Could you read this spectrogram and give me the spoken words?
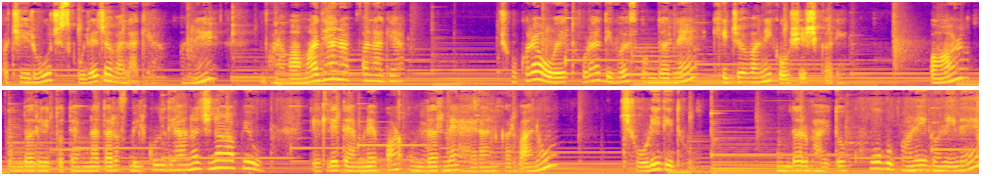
પછી રોજ સ્કૂલે જવા લાગ્યા અને ભણવામાં ધ્યાન આપવા લાગ્યા. છોકરાઓએ થોડા દિવસ ઉંદરને ખીજવવાની કોશિશ કરી. પણ ઉંદરે તો તેમના તરફ બિલકુલ ધ્યાન જ ન આપ્યું, એટલે તેમણે પણ ઉંદરને હેરાન કરવાનું છોડી દીધું. ઉંદરભાઈ તો ખૂબ ભણી ગણીને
